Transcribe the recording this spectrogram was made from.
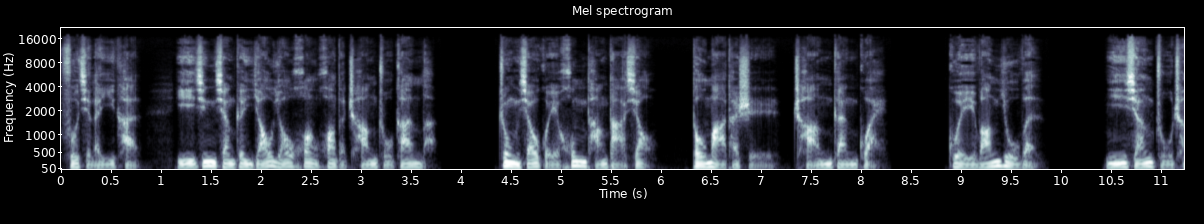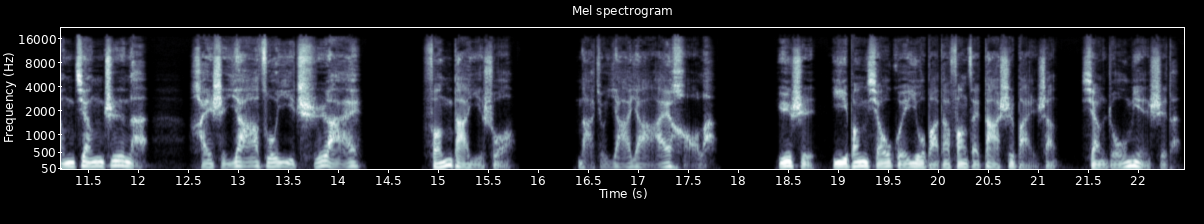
扶起来一看，已经像根摇摇晃晃的长竹竿了。众小鬼哄堂大笑，都骂他是长干怪。鬼王又问：“你想煮成姜汁呢，还是压作一池矮？”冯大义说：“那就压压矮好了。”于是，一帮小鬼又把他放在大石板上，像揉面似的，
